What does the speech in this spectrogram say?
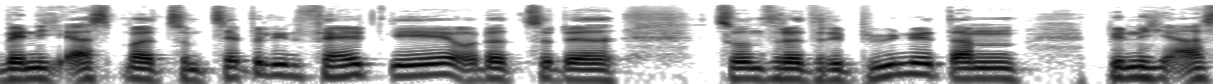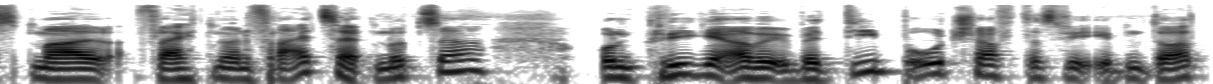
Wenn ich erstmal zum Zeppelinfeld gehe oder zu der zu unserer Tribüne, dann bin ich erstmal vielleicht nur ein Freizeitnutzer und kriege aber über die Botschaft, dass wir eben dort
